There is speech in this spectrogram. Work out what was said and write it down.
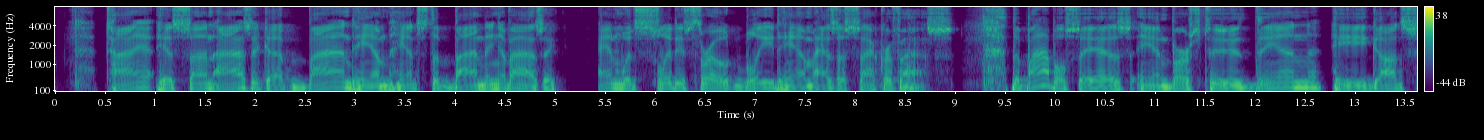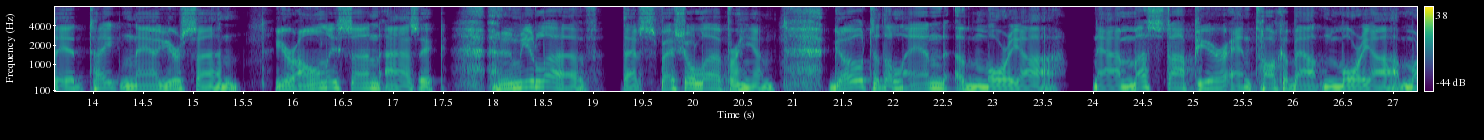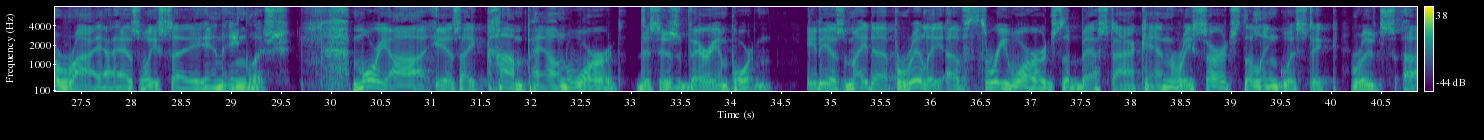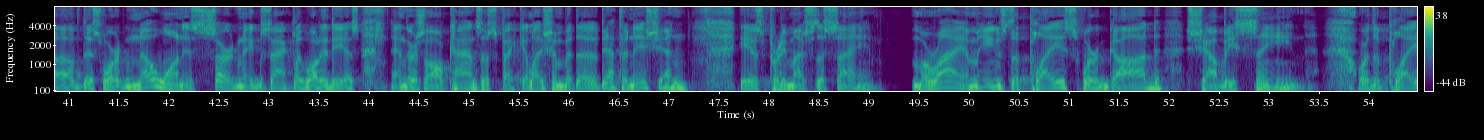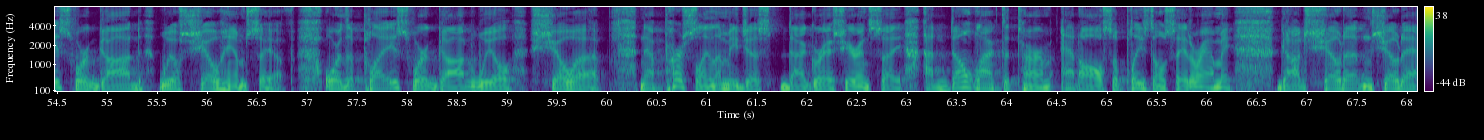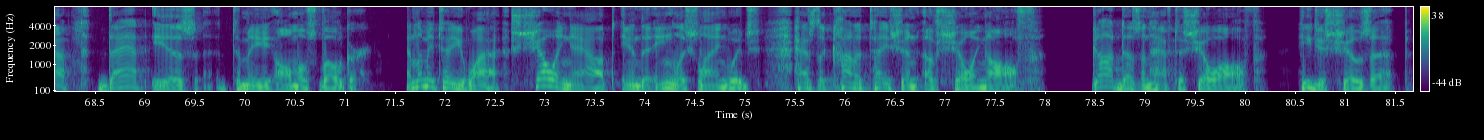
tie his son Isaac up, bind him, hence the binding of Isaac, and would slit his throat, bleed him as a sacrifice. The Bible says in verse 2 Then he, God said, Take now your son, your only son Isaac, whom you love, that special love for him, go to the land of Moriah. Now I must stop here and talk about Moriah, Moriah, as we say in English. Moriah is a compound word. This is very important. It is made up really of three words, the best I can research the linguistic roots of this word. No one is certain exactly what it is, and there's all kinds of speculation, but the definition is pretty much the same. Moriah means the place where God shall be seen, or the place where God will show himself, or the place where God will show up. Now, personally, let me just digress here and say, I don't like the term at all, so please don't say it around me. God showed up and showed out. That is, to me, almost vulgar. And let me tell you why. Showing out in the English language has the connotation of showing off. God doesn't have to show off. He just shows up.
